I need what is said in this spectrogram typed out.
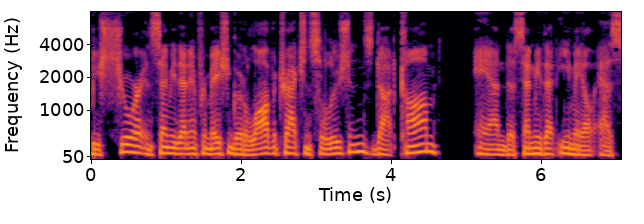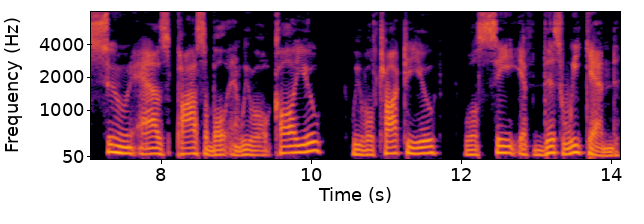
Be sure and send me that information. Go to lawofattractionsolutions.com and uh, send me that email as soon as possible, and we will call you. We will talk to you. We'll see if this weekend,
